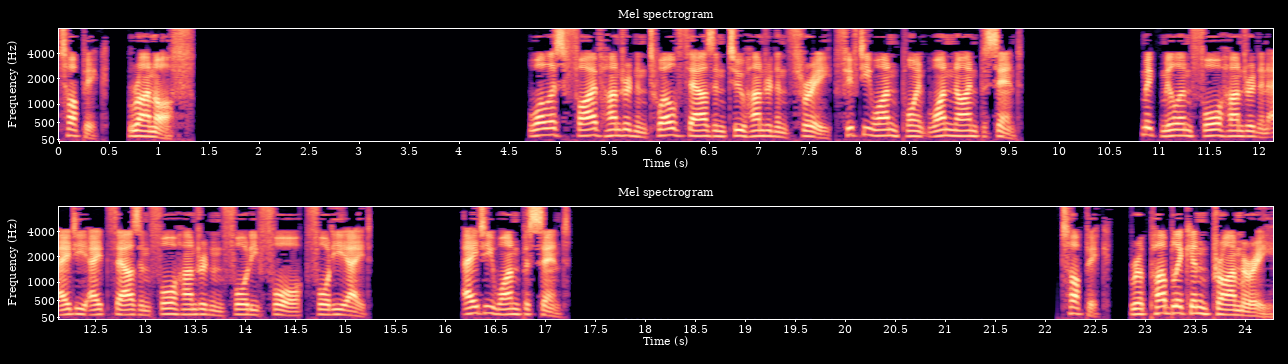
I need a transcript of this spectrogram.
Topic: Runoff. Wallace 512203 51.19%. McMillan 488444 48 81%. Republican primary.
